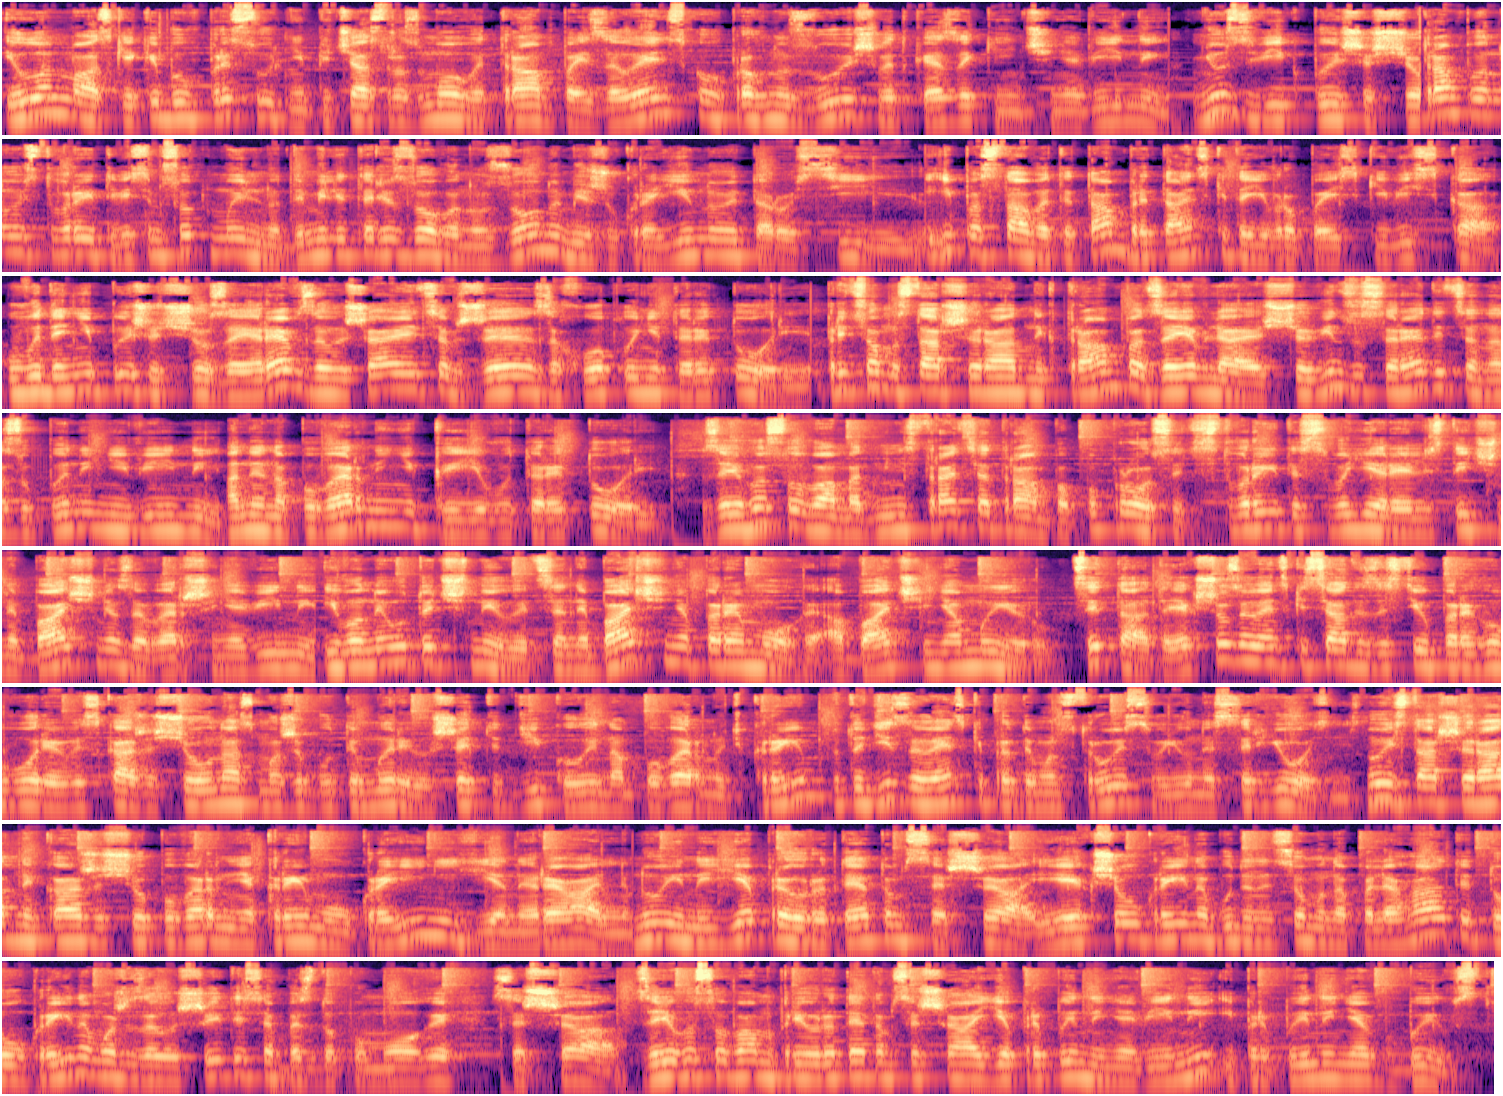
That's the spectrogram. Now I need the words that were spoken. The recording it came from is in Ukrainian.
Ілон Маск, який був присутній під час розмови Трампа і Зеленського, прогнозує швидке закінчення війни. Ньюзвік пише, що Трамп планує створити 800-мильну демілітаризовану зону між Україною та Росією і поставити там британські та європейські війська. У виданні пишуть, що за РФ залишаються вже захоплені території. При цьому старший радник Трампа заявляє, що він зосередиться на зупиненні війни, а не на поверненні Києву територій. За його словами, адміністрація Трампа попросить створити своє реалістичне бачення завершення війни, і вони уточнили це не бачення перемоги, а бачення миру. Цитата: якщо Зеленський сяде за стіл переговорів і скаже, що у нас може бути мир лише тоді, коли нам повернуть Крим, то тоді Зеленський продемонструє свою несерйозність. Ну і старший радник каже, що повернення Криму Україні є нереальним, ну і не є пріоритетом США. І якщо Україна буде на цьому наполягати, то Україна може залишитися без допомоги США. За його словами, пріоритетом США є припинення війни і припинення вбивств.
